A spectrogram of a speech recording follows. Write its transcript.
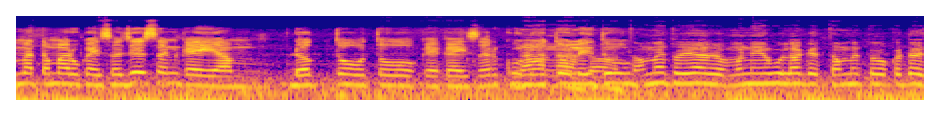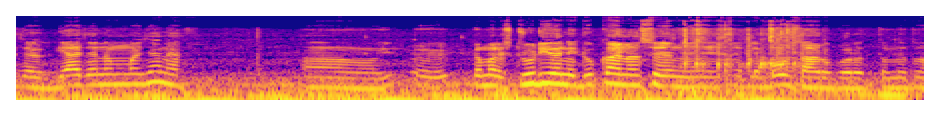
એમાં તમારું કઈ સજેશન કઈ આમ ડગતો હતો કે કઈ સરખું નહોતું લીધું? તમે તો યાર મને એવું લાગે તમે તો કદાચ ગયા જન્મમાં છે ને તમારી સ્ટુડિયોની દુકાન હશે ને એટલે બહુ સારું કરો તમે તો.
